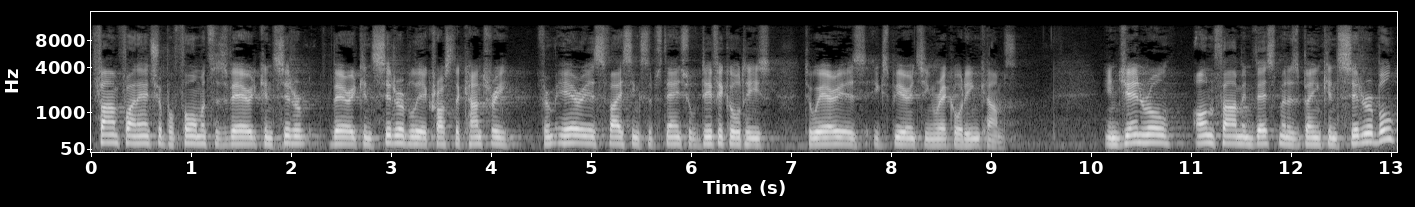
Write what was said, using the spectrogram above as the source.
farm financial performance has varied, consider varied considerably across the country, from areas facing substantial difficulties to areas experiencing record incomes. In general, on-farm investment has been considerable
